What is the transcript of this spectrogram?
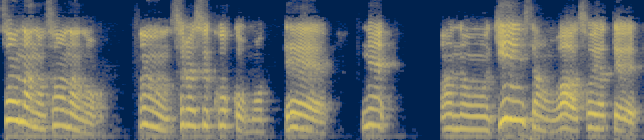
そうなの、そうなの。うん、それはすごく思って、ね、あの、議員さんはそうやって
